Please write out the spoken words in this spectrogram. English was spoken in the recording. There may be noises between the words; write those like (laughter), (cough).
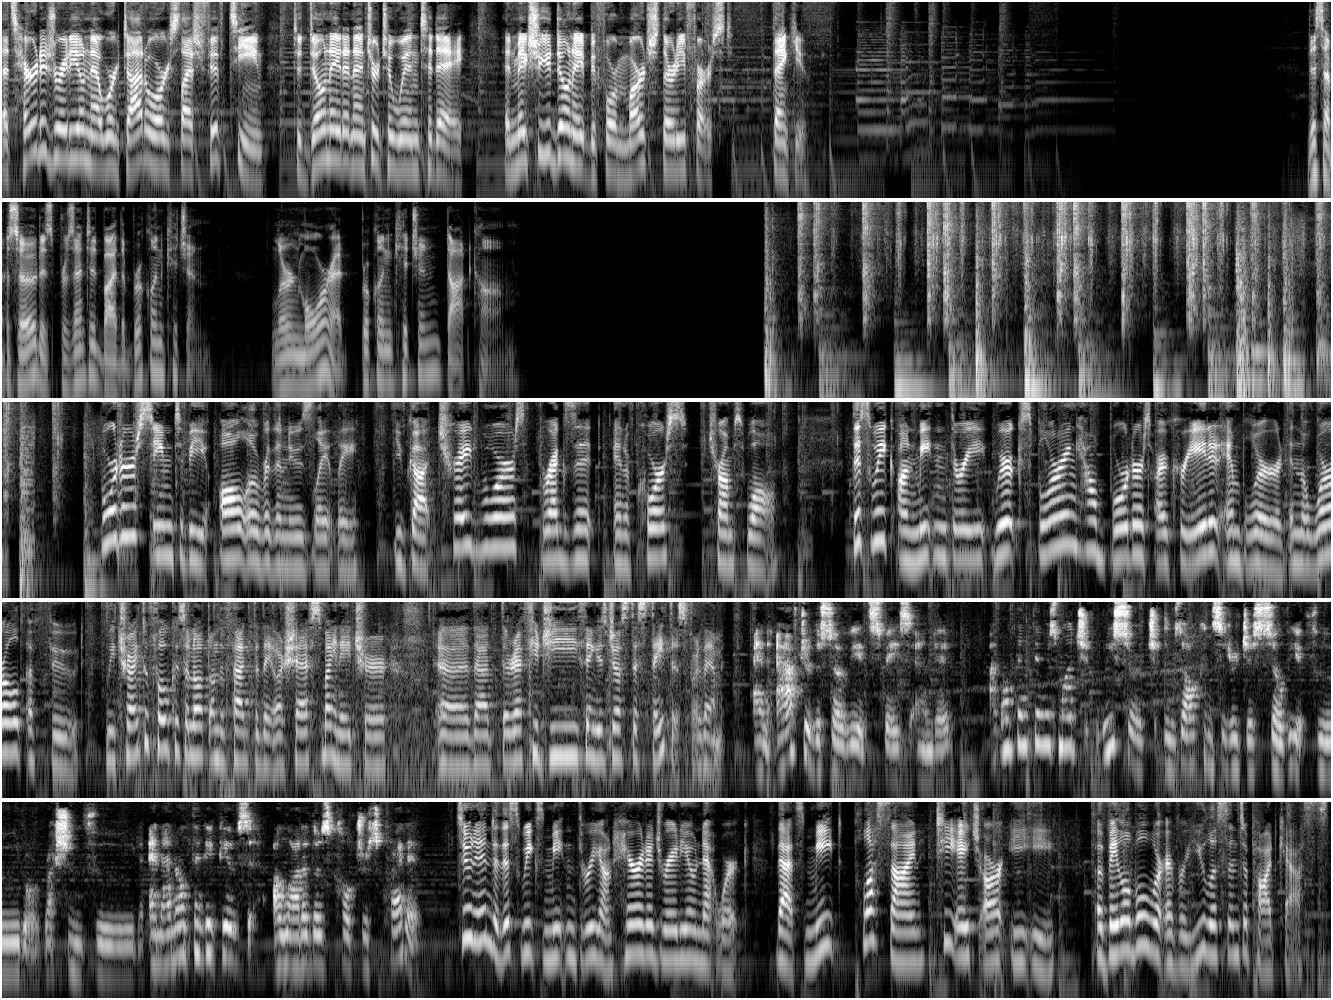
That's heritageradionetwork.org slash 15 to donate and enter to win today. And make sure you donate before March 31st. Thank you. This episode is presented by the Brooklyn Kitchen. Learn more at brooklynkitchen.com. Borders seem to be all over the news lately. You've got trade wars, Brexit, and of course, Trump's wall. This week on Meat and Three, we're exploring how borders are created and blurred in the world of food. We try to focus a lot on the fact that they are chefs by nature, uh, that the refugee thing is just a status for them. And after the Soviet space ended, I don't think there was much research. It was all considered just Soviet food or Russian food. And I don't think it gives a lot of those cultures credit. Tune in to this week's Meat and Three on Heritage Radio Network. That's Meat plus sign T H R E E. Available wherever you listen to podcasts.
